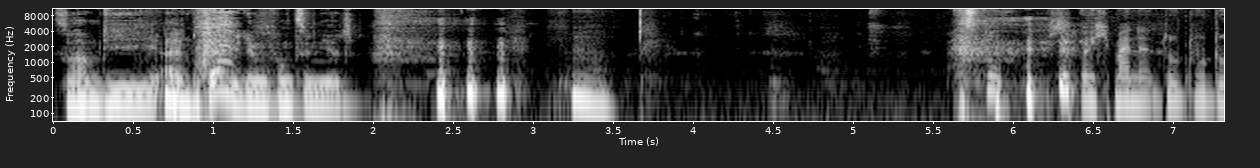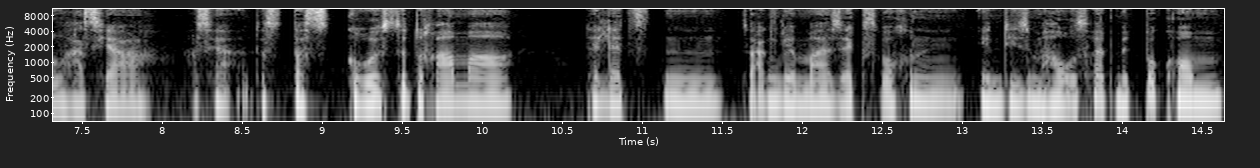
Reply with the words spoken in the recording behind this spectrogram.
So haben die alten Fernbedienungen funktioniert. Hm. Weißt du, ich, ich meine, du, du, du hast ja, hast ja das, das größte Drama der letzten, sagen wir mal, sechs Wochen in diesem Haushalt mitbekommen.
